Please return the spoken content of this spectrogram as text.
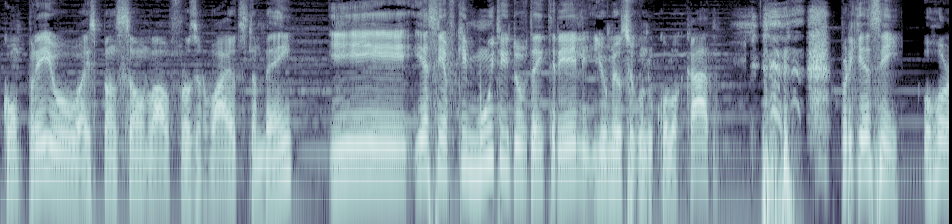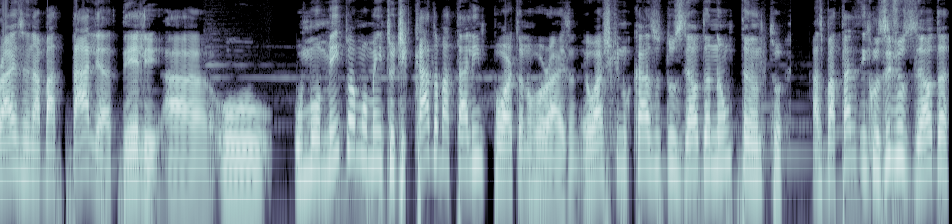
Comprei o- a expansão lá, o Frozen Wilds também. E, e assim, eu fiquei muito em dúvida entre ele e o meu segundo colocado. Porque assim, o Horizon, na batalha dele, a, o, o momento a momento de cada batalha importa no Horizon. Eu acho que no caso do Zelda, não tanto. As batalhas, inclusive o Zelda,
